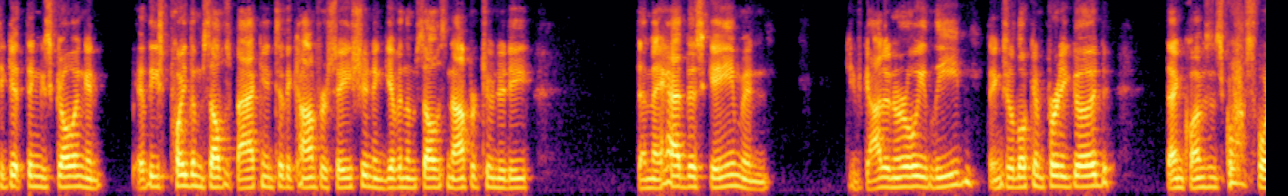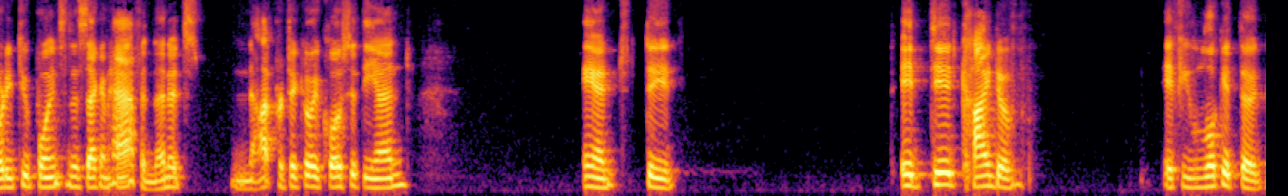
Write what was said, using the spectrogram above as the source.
to get things going and at least played themselves back into the conversation and given themselves an opportunity. Then they had this game, and you've got an early lead. Things are looking pretty good. Then Clemson scores 42 points in the second half, and then it's not particularly close at the end. And the it did kind of if you look at the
